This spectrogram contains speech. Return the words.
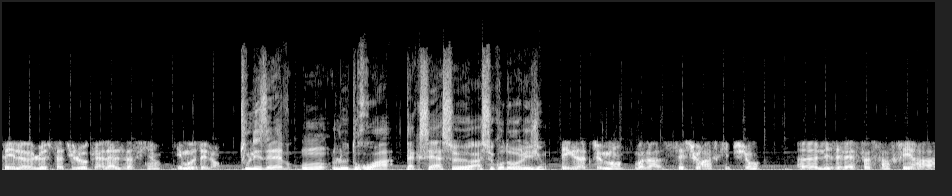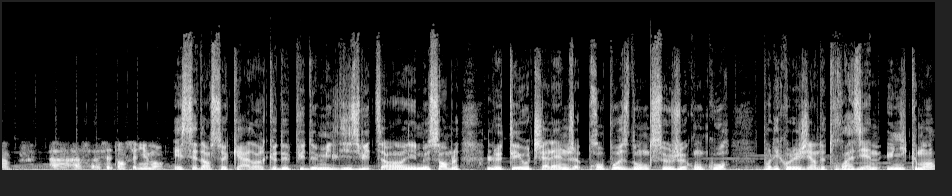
C'est le, le statut local alsacien et mosellan. Tous les élèves ont le droit d'accès à ce, à ce cours de religion. Exactement, voilà, c'est sur inscription. Euh, les élèves peuvent s'inscrire à, à, à cet enseignement. Et c'est dans ce cadre que depuis 2018, hein, il me semble, le Théo Challenge propose donc ce jeu concours pour les collégiens de 3e uniquement.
